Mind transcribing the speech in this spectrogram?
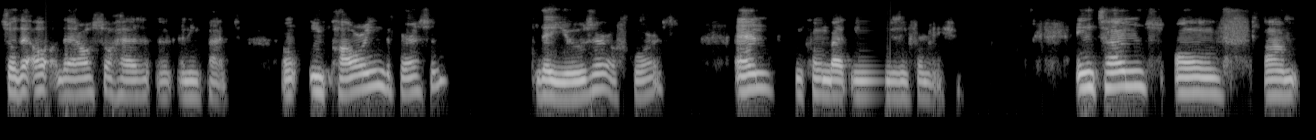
So that, that also has an impact on empowering the person, the user, of course, and in combating disinformation. In terms of um,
